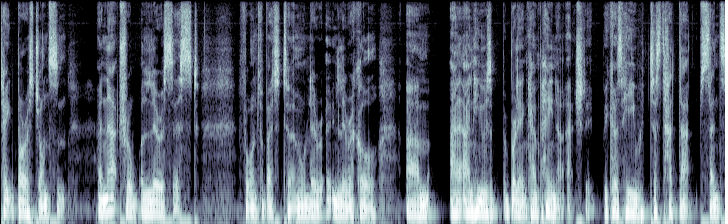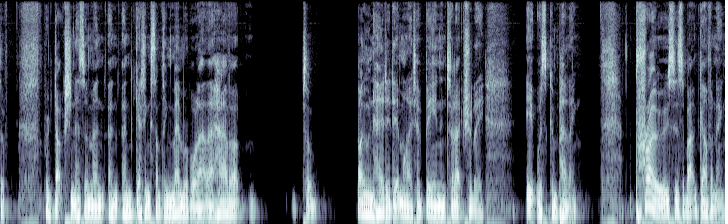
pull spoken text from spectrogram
take Boris Johnson, a natural a lyricist, for want of a better term, or lyrical, um, and he was a brilliant campaigner actually because he just had that sense of reductionism and, and, and getting something memorable out there however sort of boneheaded it might have been intellectually it was compelling prose is about governing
